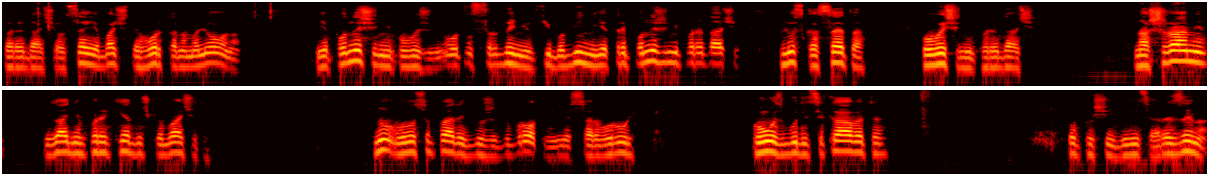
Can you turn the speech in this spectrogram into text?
передачі. Оце є, бачите, горка намальована. Є понижені, повишені. От у середині в тій бобіні є три понижені передачі, плюс касета, повишені передачі. На шрамі, задня перекидочка, бачите? Ну, велосипедик дуже добротний, є серворуль. Комусь буде цікавити. То пишіть, дивіться, резина,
